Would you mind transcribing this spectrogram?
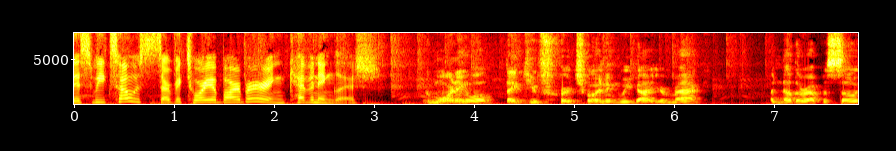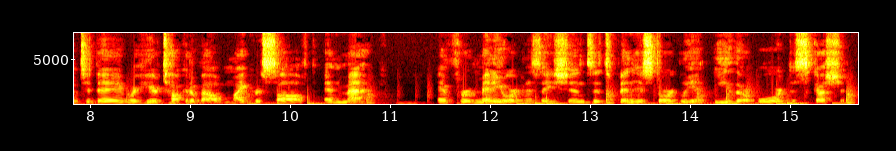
This week's hosts are Victoria Barber and Kevin English. Good morning. Well, thank you for joining We Got Your Mac another episode today. We're here talking about Microsoft and Mac. And for many organizations, it's been historically an either or discussion.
